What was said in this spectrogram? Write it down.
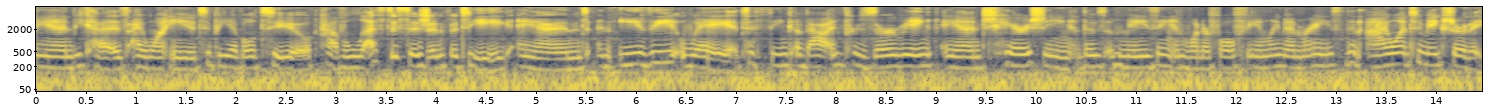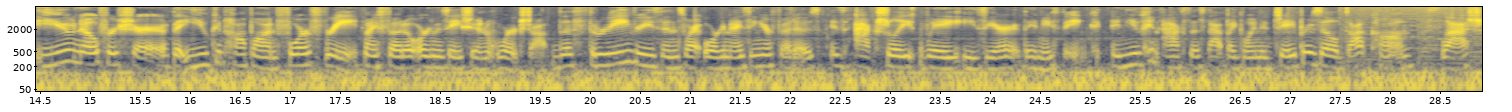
and because I want you to be able to have less decision fatigue and an easy way to think about and preserving and cherishing those amazing and wonderful family memories, then I want to make sure that you know for sure that you can hop on for free my photo organization workshop. The three reasons why organizing your photos is actually way easier than you think. And you can access that by going to jbrazil.com slash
